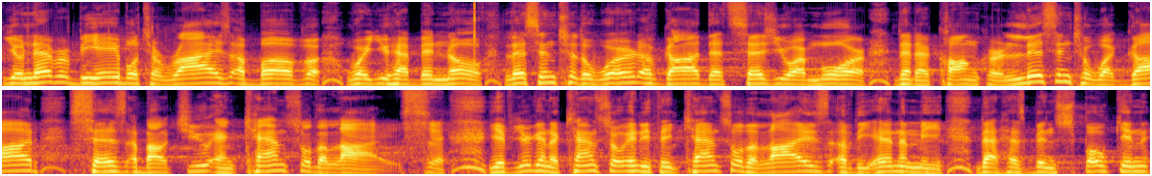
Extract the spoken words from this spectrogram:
you'll never be able to rise above where you have been. No, listen to the word of God that says you are more than a conqueror. Listen to what God says about you and cancel the lies. If you're going to cancel anything, cancel the lies of the enemy that has been spoken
